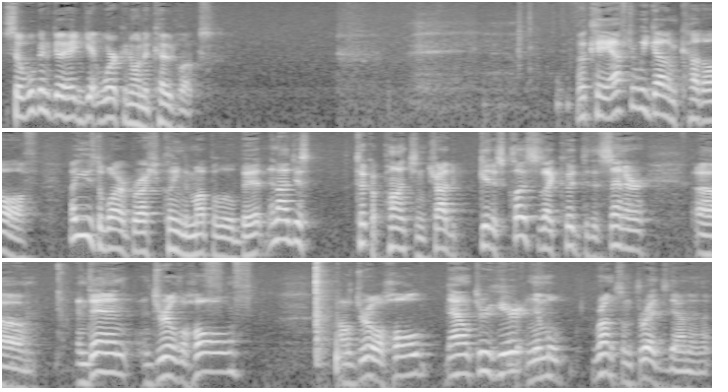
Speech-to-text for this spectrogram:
So we're going to go ahead and get working on the coat hooks. Okay, after we got them cut off, I used a wire brush to clean them up a little bit. And I just took a punch and tried to get as close as I could to the center. Uh, and then drill the hole. I'll drill a hole down through here and then we'll run some threads down in it.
